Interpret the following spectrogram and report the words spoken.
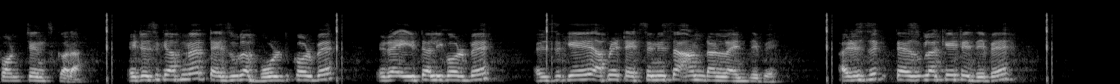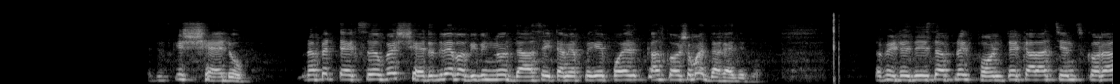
ফন্ট চেঞ্জ করা। এটা হচ্ছে কি আপনার টেক্সটগুলা বোল্ড করবে, এটা ইটালি করবে, এটা হচ্ছে কি আপনি টেক্সটের নিচে আন্ডারলাইন দিবে। আর এটা হচ্ছে টেক্সটগুলা কেটে দিবে। এটা হচ্ছে কি শ্যাডো মানে আপনার ট্যাক্সের উপরে শেড দিলে বা বিভিন্ন দাস এটা আমি আপনাকে পরে কাজ করার সময় দেখাই দেব। তারপর এটা দিয়েছে আপনার ফন্টের কালার চেঞ্জ করা।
